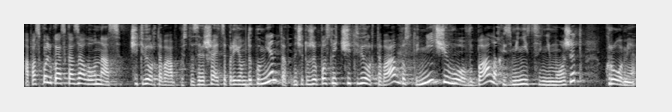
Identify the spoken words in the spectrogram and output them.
А поскольку я сказала, у нас 4 августа завершается прием документов, значит, уже после 4 августа ничего в баллах измениться не может, кроме,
